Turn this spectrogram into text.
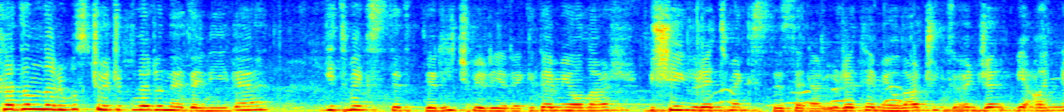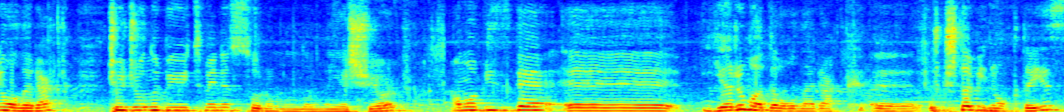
Kadınlarımız çocukları nedeniyle gitmek istedikleri hiçbir yere gidemiyorlar. Bir şey üretmek isteseler üretemiyorlar. Çünkü önce bir anne olarak çocuğunu büyütmenin sorumluluğunu yaşıyor. Ama biz de e, yarımada olarak e, uçta bir noktayız.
